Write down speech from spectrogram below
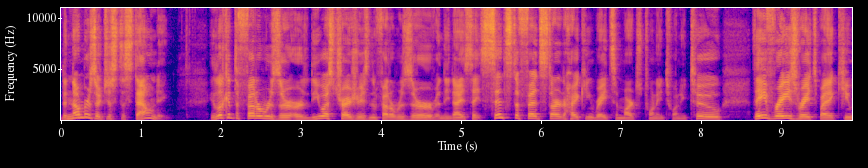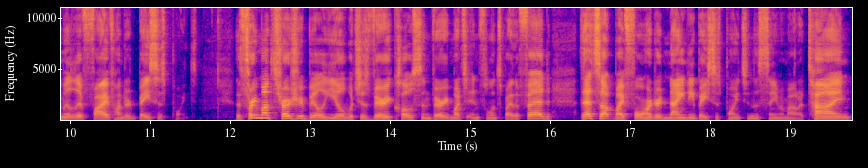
The numbers are just astounding. You look at the Federal Reserve or the US Treasuries and the Federal Reserve in the United States, since the Fed started hiking rates in March 2022, they've raised rates by a cumulative 500 basis points. The three month Treasury bill yield, which is very close and very much influenced by the Fed, that's up by 490 basis points in the same amount of time.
